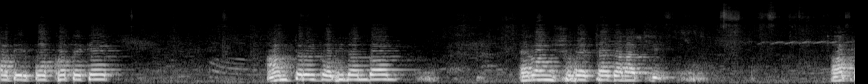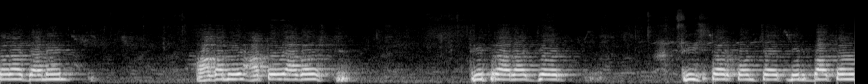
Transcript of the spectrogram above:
পার্টির পক্ষ থেকে আন্তরিক অভিনন্দন এবং শুভেচ্ছা জানাচ্ছি। আপনারা জানেন, আগামী আটই আগস্ট ত্রিপুরা রাজ্যের ত্রিস্তর পঞ্চায়েত নির্বাচন।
